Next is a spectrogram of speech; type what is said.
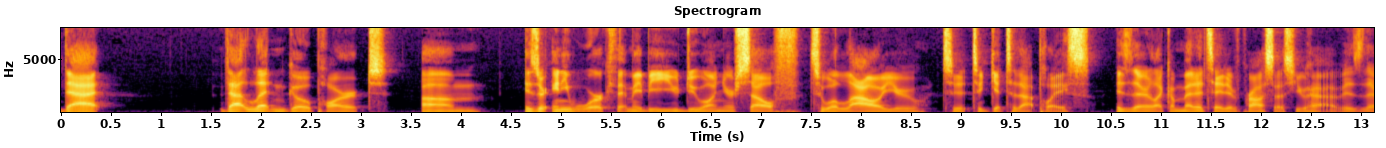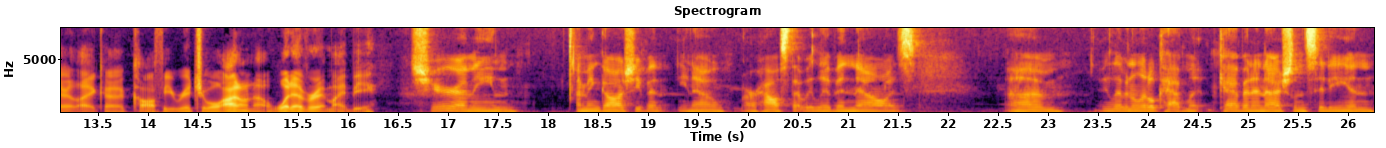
that that letting go part. Um, is there any work that maybe you do on yourself to allow you to to get to that place? Is there like a meditative process you have? Is there like a coffee ritual? I don't know, whatever it might be. sure. I mean, I mean, gosh, even you know, our house that we live in now is, um, we live in a little cabin cabin in Ashland City, and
